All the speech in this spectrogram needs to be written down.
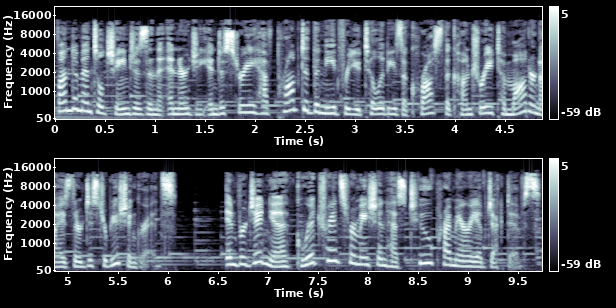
Fundamental changes in the energy industry have prompted the need for utilities across the country to modernize their distribution grids. In Virginia, grid transformation has two primary objectives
